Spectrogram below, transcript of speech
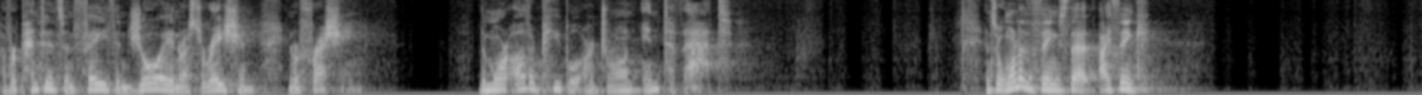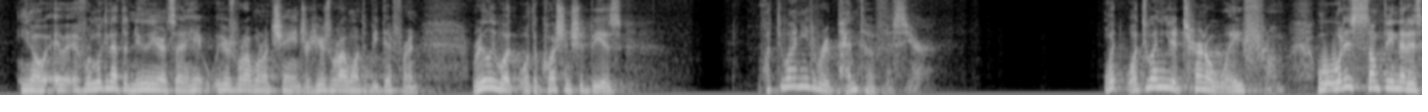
of repentance and faith and joy and restoration and refreshing, the more other people are drawn into that. And so, one of the things that I think, you know, if, if we're looking at the new year and saying, hey, here's what I want to change or here's what I want to be different, really what, what the question should be is, what do I need to repent of this year? What, what do I need to turn away from? What is something that is,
